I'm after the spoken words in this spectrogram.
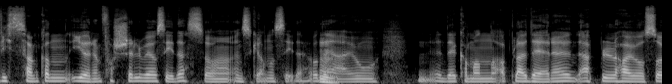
hvis han kan gjøre en forskjell ved å si det, så ønsker han å si det. Og det Mm. er jo Det kan man applaudere. Apple har jo også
